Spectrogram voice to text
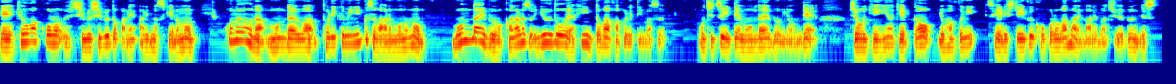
えー、共学校の渋々とかね、ありますけれども、このような問題は取り組みにくさがあるものの、問題文は必ず誘導やヒントが隠れています。落ち着いて問題文を読んで、条件や結果を余白に整理していく心構えがあれば十分です。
